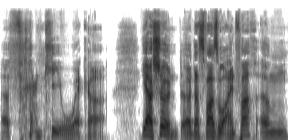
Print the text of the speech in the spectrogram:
A funky Wecker. Ja, schön. Äh, Das war so einfach, ähm,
